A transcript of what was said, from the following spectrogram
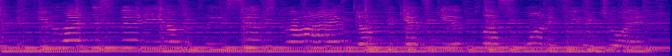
If you like this video, then please subscribe. Don't forget to give plus one if you enjoyed.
